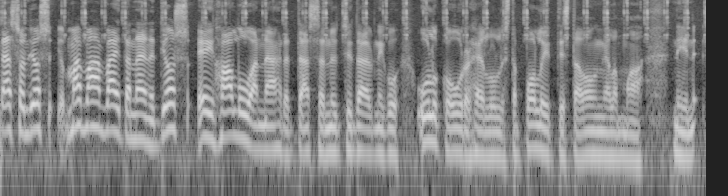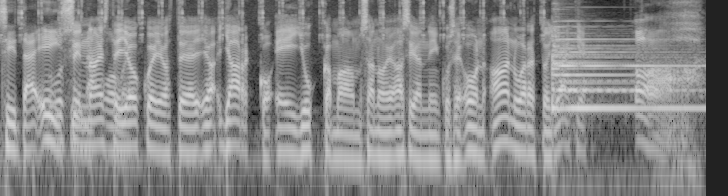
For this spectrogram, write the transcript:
tässä on, jos, mä vaan väitän näin, että jos ei halua nähdä tässä nyt sitä niin kuin ulkourheilullista poliittista ongelmaa, niin siitä ei Plussin naisten ole. joukkueenjohtaja Jarkko, ei Jukka Malm, sanoi asian niin kuin se on. A-nuoret on jääkie... Oh.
